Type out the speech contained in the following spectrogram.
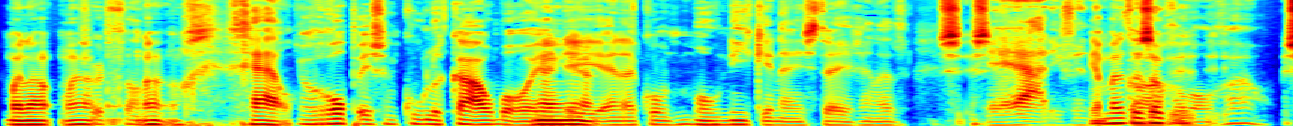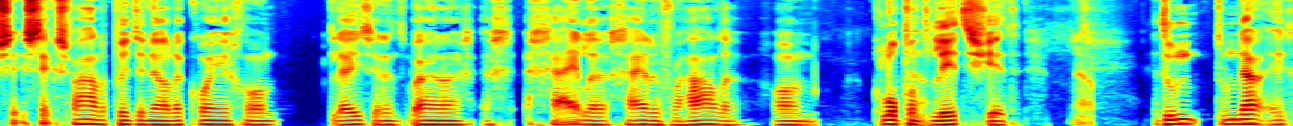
Maar dan, maar, soort van- nou, geil. Rob is een coole cowboy en, die, ja. en dan komt Monique ineens tegen. En dat, ja, die vind Ja, maar dat wel ook- gewoon gauw. s- Seksverhalen.nl, daar kon je gewoon lezen. En het waren ge- geile, geile verhalen. Gewoon kloppend lid shit. Ja. En toen, toen dacht ik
